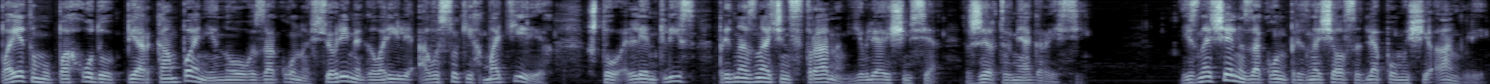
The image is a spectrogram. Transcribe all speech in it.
Поэтому по ходу пиар-компании нового закона все время говорили о высоких материях, что Ленд-Лиз предназначен странам, являющимся жертвами агрессии. Изначально закон предназначался для помощи Англии,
